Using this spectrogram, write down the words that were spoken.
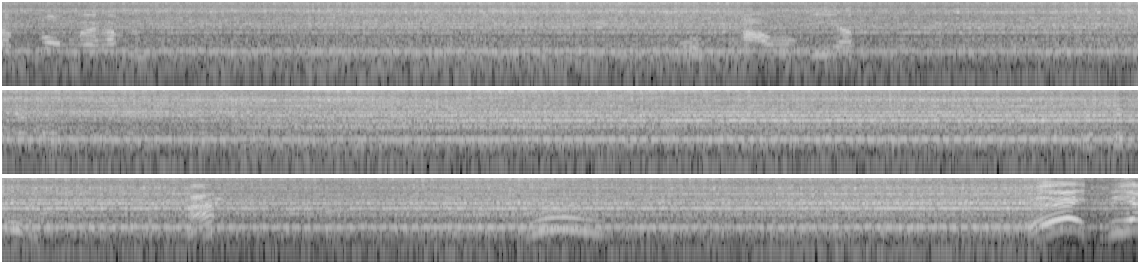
ลำกล้องเลยครับโอ้ข่าวออกดีครับ มันเป็นอุ้มฮะเฮ้ยเมีย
